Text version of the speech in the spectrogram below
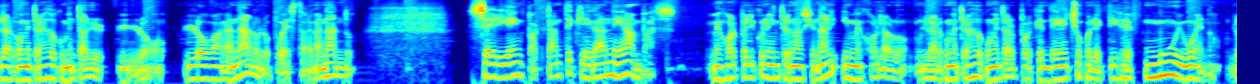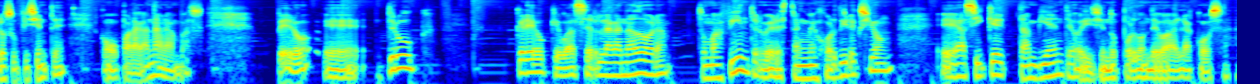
largometraje documental lo, lo va a ganar o lo puede estar ganando. Sería impactante que gane ambas. Mejor película internacional y mejor largometraje documental, porque de hecho Collective es muy bueno, lo suficiente como para ganar ambas. Pero eh, Druk creo que va a ser la ganadora Thomas Winterberg está en mejor dirección, eh, así que también te voy diciendo por dónde va la cosa.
